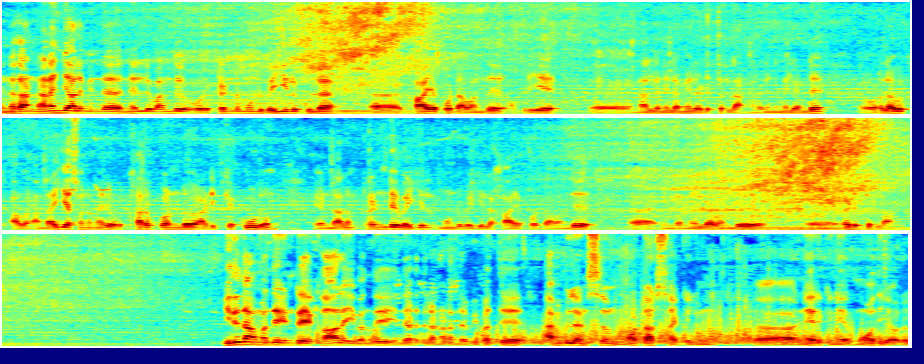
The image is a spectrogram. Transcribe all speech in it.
என்னதான் நனைஞ்சாலும் இந்த நெல் வந்து ஒரு ரெண்டு மூணு வெயிலுக்குள்ளே காய போட்டால் வந்து அப்படியே நல்ல நிலைமையில் எடுத்துடலாம். நல்ல நிலைமையிலேருந்து ஓரளவுக்கு அவர் அந்த ஐயா சொன்ன மாதிரி ஒரு கருப்பொண்டு அடிக்கக்கூடும் என்றாலும் ரெண்டு வெயில் மூன்று வெயிலில் காய போட்டால் வந்து இந்த நெல்லை வந்து எடுத்துடலாம். இதுதான் வந்து இன்றைய காலை வந்து இந்த இடத்துல நடந்த விபத்து. ஆம்புலன்ஸும் மோட்டார் சைக்கிளும் நேருக்கு நேர் மோதி ஒரு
